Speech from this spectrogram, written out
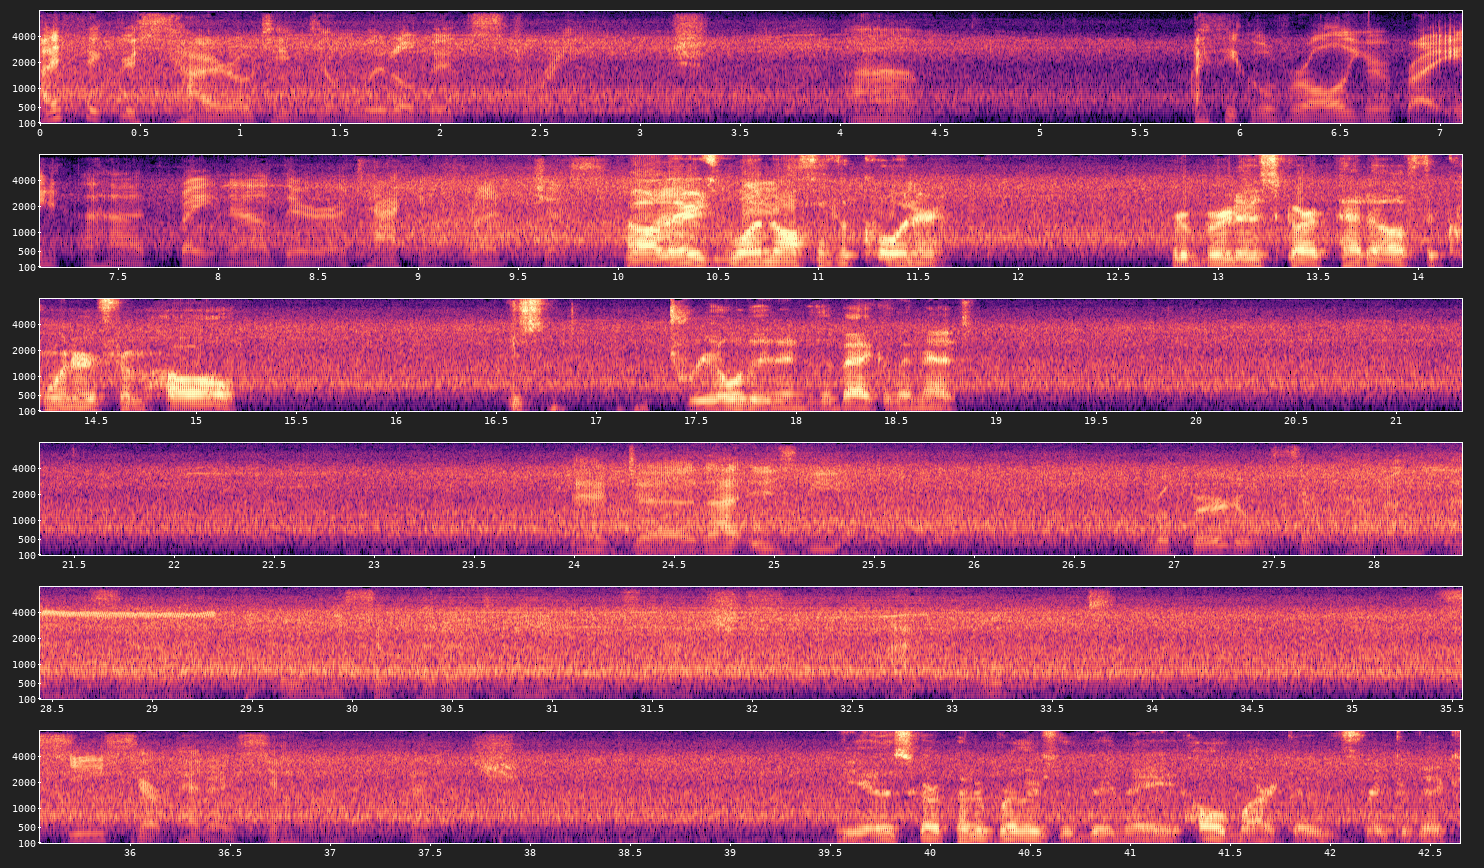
I think this Cairo team's a little bit strange. Um, I think overall you're right. Uh, right now they're attacking front just. Oh, there's one off of a corner. Roberto Scarpetta off the corner from Hall. Just drilled it into the back of the net. And uh, that is the Roberto Scarpetta as uh, the only Scarpetta to be in this match at the moment. C Scarpetta is sitting on. Yeah, the Scarpetta brothers have been a hallmark of Reykjavik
